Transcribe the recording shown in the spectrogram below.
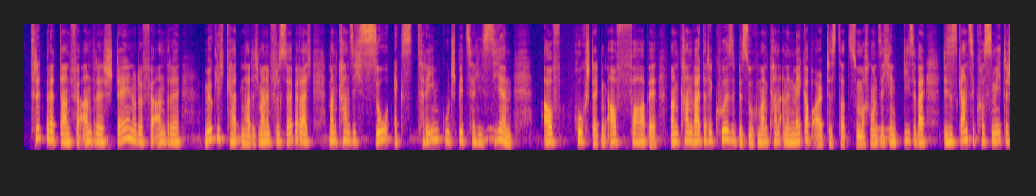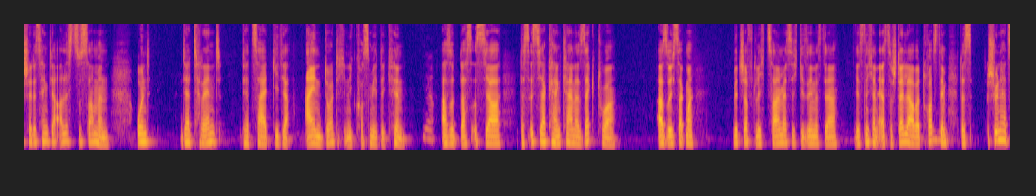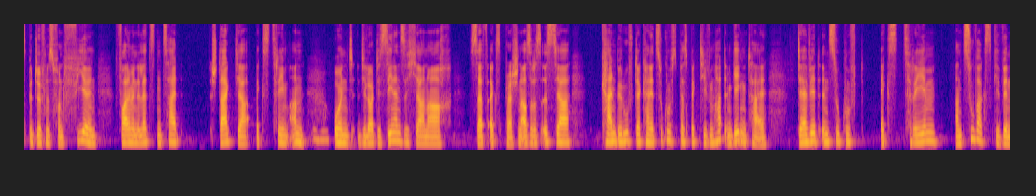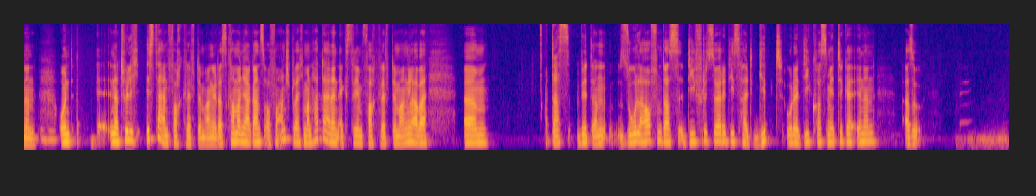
Trittbrett dann für andere Stellen oder für andere Möglichkeiten hat. Ich meine, im Friseurbereich, man kann sich so extrem gut spezialisieren auf Hochstecken, auf Farbe. Man kann weitere Kurse besuchen, man kann einen Make-up-Artist dazu machen und sich Mhm. in diese, weil dieses ganze Kosmetische, das hängt ja alles zusammen. Und der Trend der Zeit geht ja eindeutig in die Kosmetik hin. Ja. Also das ist ja, das ist ja kein kleiner Sektor. Also ich sag mal, wirtschaftlich, zahlenmäßig gesehen ist der jetzt nicht an erster Stelle, aber trotzdem, Mhm. das Schönheitsbedürfnis von vielen, vor allem in der letzten Zeit, steigt ja extrem an. Mhm. Und die Leute sehnen sich ja nach Self-Expression. Also das ist ja kein Beruf, der keine Zukunftsperspektiven hat. Im Gegenteil, der wird in Zukunft extrem an Zuwachs gewinnen. Mhm. Und äh, natürlich ist da ein Fachkräftemangel. Das kann man ja ganz offen ansprechen. Man hat da einen extremen Fachkräftemangel, aber ähm, das wird dann so laufen, dass die Friseure, die es halt gibt, oder die KosmetikerInnen, also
